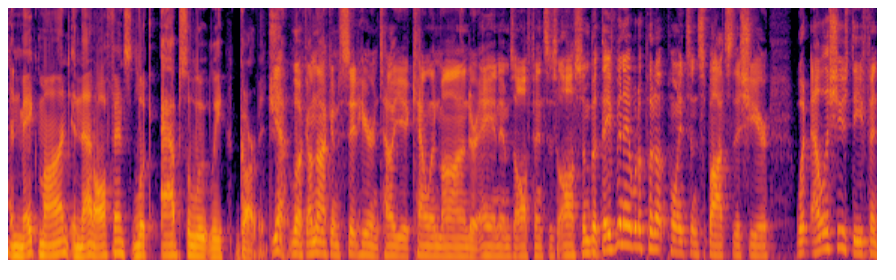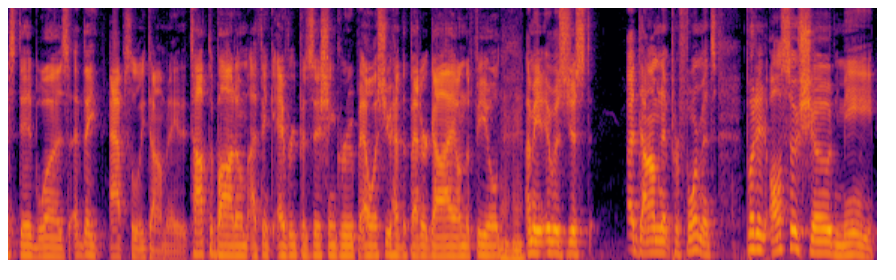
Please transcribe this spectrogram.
and make Mond in that offense look absolutely garbage. Yeah, look, I'm not going to sit here and tell you Kellen Mond or A&M's offense is awesome, but they've been able to put up points in spots this year. What LSU's defense did was uh, they absolutely dominated, top to bottom. I think every position group, LSU had the better guy on the field. I mean, it was just a dominant performance, but it also showed me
